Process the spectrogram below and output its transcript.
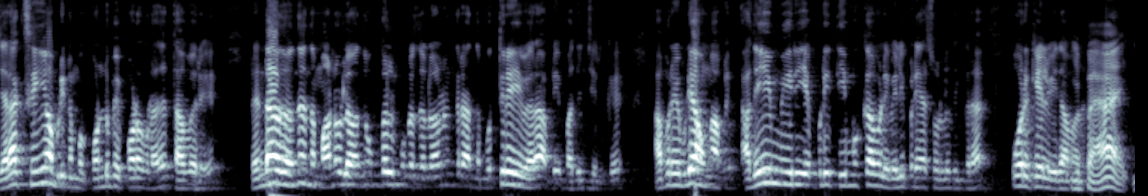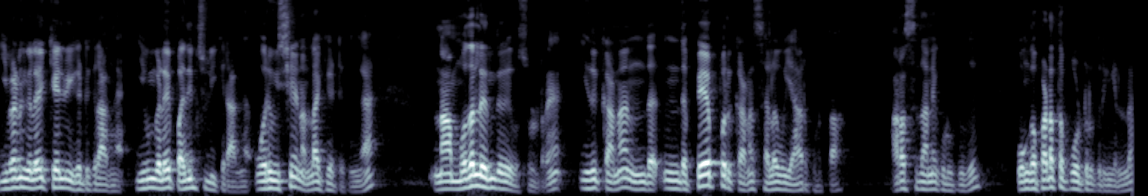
ஜெராக்ஸையும் அப்படி நம்ம கொண்டு போய் போடக்கூடாது தவறு. ரெண்டாவது வந்து அந்த மனுல வந்து உங்கள் முகதலனுங்கிற அந்த முத்திரை வேற அப்படியே பதிஞ்சிருக்கு. அப்புறம் எப்படி அவங்க அப்படி அதையும் மீறி எப்படி திமுக வெளி- வெளிப்படையா சொல்லுதுங்கிற ஒரு கேள்விதான். இப்ப இவனுங்களே கேள்வி கேட்டுக்கிறாங்க இவங்களே பதில் சொல்லிக்கிறாங்க. ஒரு விஷயம் நல்லா கேட்டுக்குங்க. நான் முதல்ல இருந்து சொல்றேன் இதுக்கான இந்த இந்த பேப்பருக்கான செலவு யார் கொடுத்தா? அரசு தானே கொடுக்குது. உங்கள் படத்தை போட்டிருக்கிறீங்கல்ல.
